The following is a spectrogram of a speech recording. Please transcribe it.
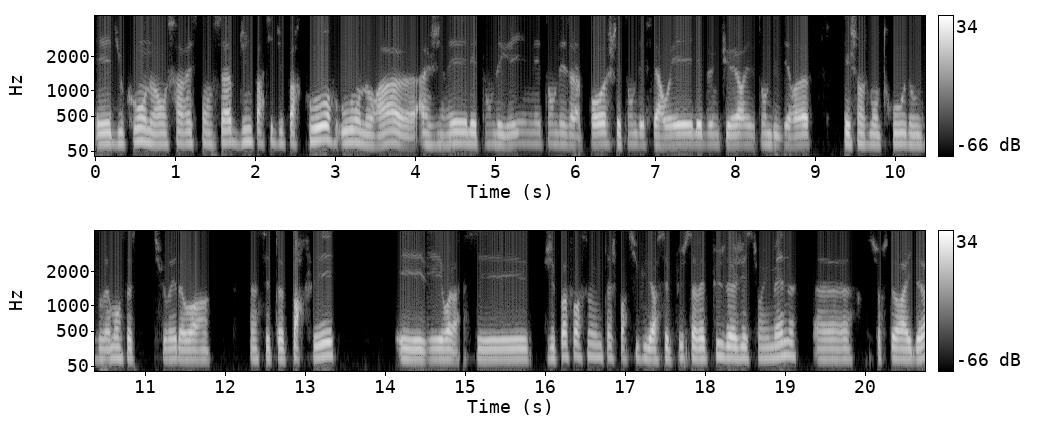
Et du coup, on, sera responsable d'une partie du parcours où on aura euh, à gérer les tons des greens, les tons des approches, les tons des fairways, les bunkers, les tons des roughs, les changements de trous. Donc vraiment s'assurer d'avoir un, setup parfait. Et, voilà, c'est, j'ai pas forcément une tâche particulière. C'est plus, ça va être plus de la gestion humaine euh, sur ce rider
